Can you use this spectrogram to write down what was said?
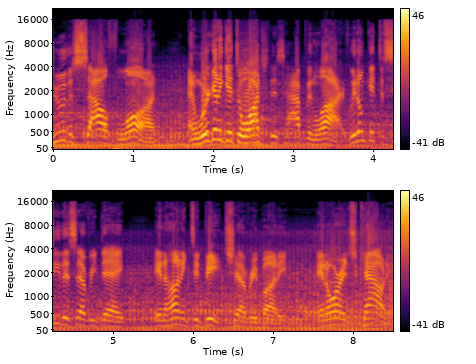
to the south lawn, and we're going to get to watch this happen live. We don't get to see this every day in Huntington Beach, everybody, in Orange County.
